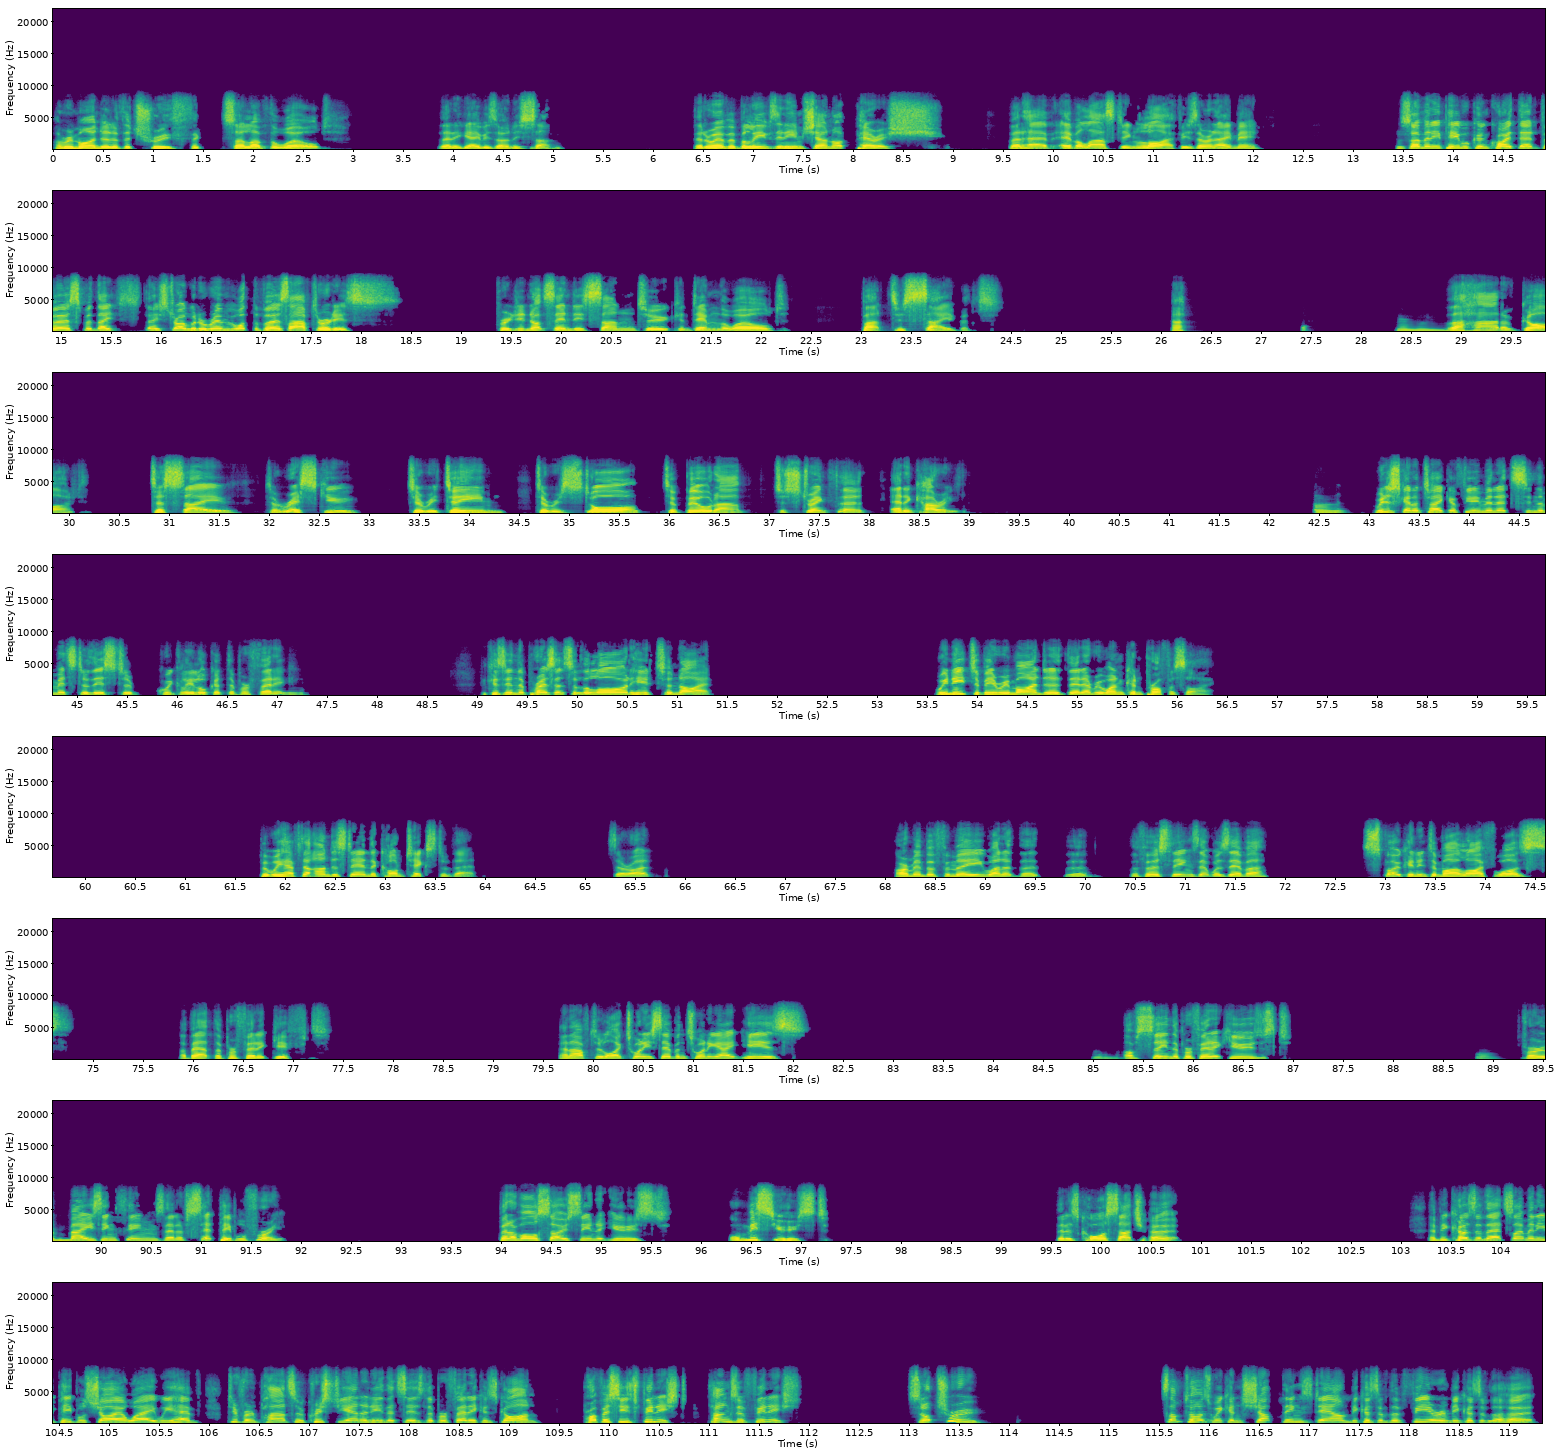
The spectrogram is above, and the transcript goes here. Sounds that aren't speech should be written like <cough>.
I'm reminded of the truth that so loved the world that he gave his only son. That whoever believes in him shall not perish, but have everlasting life. Is there an amen? So many people can quote that verse, but they, they struggle to remember what the verse after it is. For he did not send his son to condemn the world, but to save it. The heart of God to save, to rescue, to redeem, to restore, to build up, to strengthen, and encourage. We're just going to take a few minutes in the midst of this to quickly look at the prophetic. Because in the presence of the Lord here tonight, we need to be reminded that everyone can prophesy. But we have to understand the context of that. Is that right? I remember for me, one of the, the, the first things that was ever spoken into my life was about the prophetic gift. And after like 27, 28 years, I've seen the prophetic used for amazing things that have set people free. But I've also seen it used or misused that has caused such hurt. And because of that, so many people shy away. We have different parts of Christianity that says the prophetic is gone, prophecy is finished, tongues are finished. It's not true. Sometimes we can shut things down because of the fear and because of the hurt.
